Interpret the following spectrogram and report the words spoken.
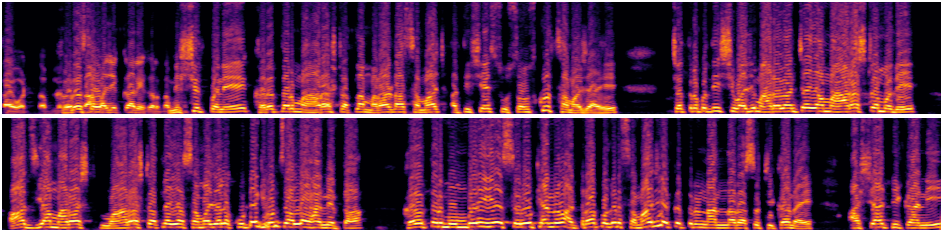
काय वाटतं आपल्याला? सामाजिक कार्यकर्ता. निश्चितपणे खरं तर महाराष्ट्रातला मराठा समाज अतिशय सुसंस्कृत समाज आहे. छत्रपती शिवाजी महाराजांच्या या महाराष्ट्रामध्ये आज या महाराष्ट्र महाराष्ट्रातल्या या समाजाला कुठे घेऊन चाललाय हा नेता? खरं तर मुंबई हे सलोख्यानं अठरा पगड समाज एकत्र नांदणार असं ठिकाण आहे. अशा ठिकाणी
